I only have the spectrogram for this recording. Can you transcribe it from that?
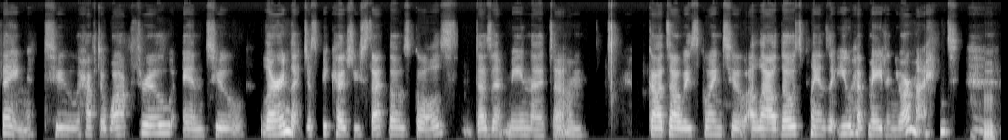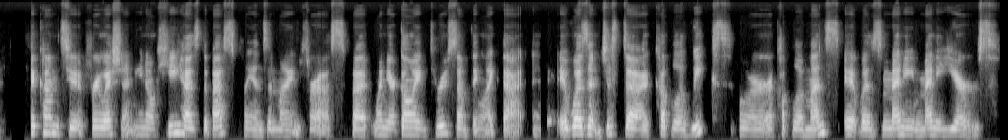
thing to have to walk through and to learn that just because you set those goals doesn't mean that um, God's always going to allow those plans that you have made in your mind mm-hmm. to come to fruition. You know, He has the best plans in mind for us. But when you're going through something like that, it wasn't just a couple of weeks or a couple of months, it was many, many years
